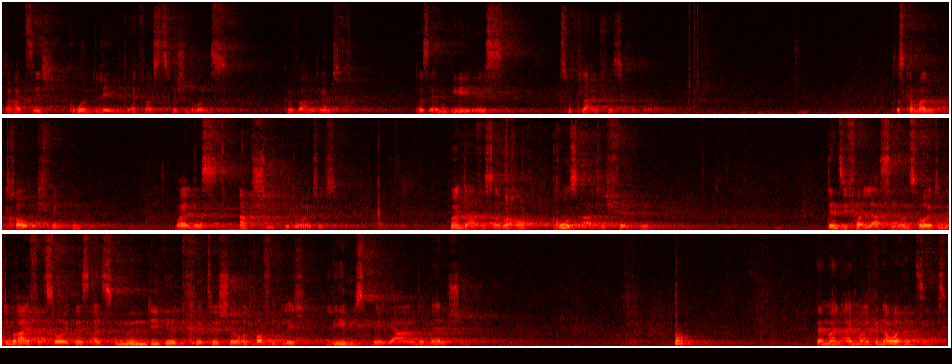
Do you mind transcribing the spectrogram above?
da hat sich grundlegend etwas zwischen uns gewandelt. Das MG ist zu klein für sie geworden. Das kann man traurig finden, weil es Abschied bedeutet. Man darf es aber auch großartig finden. Denn sie verlassen uns heute mit dem Reifezeugnis als mündige, kritische und hoffentlich lebensbejahende Menschen. Wenn man einmal genauer hinsieht,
